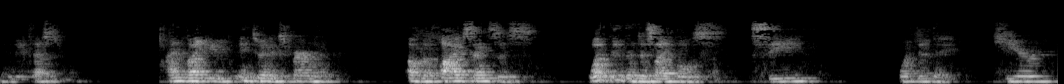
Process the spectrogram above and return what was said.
in the New Testament. I invite you into an experiment of the five senses. What did the disciples see? What did they hear?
